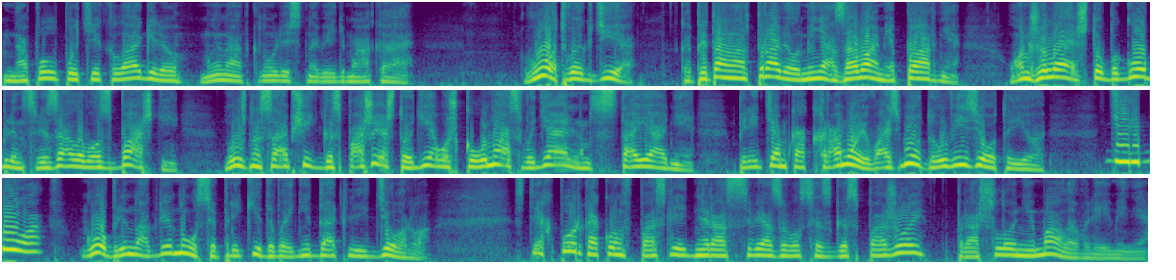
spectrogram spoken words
На полпути к лагерю мы наткнулись на ведьмака. «Вот вы где! Капитан отправил меня за вами, парни! Он желает, чтобы гоблин связал его с башней. Нужно сообщить госпоже, что девушка у нас в идеальном состоянии, перед тем, как хромой возьмет и увезет ее. «Дерьмо!» — гоблин оглянулся, прикидывая, не дать ли дёру. С тех пор, как он в последний раз связывался с госпожой, прошло немало времени.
